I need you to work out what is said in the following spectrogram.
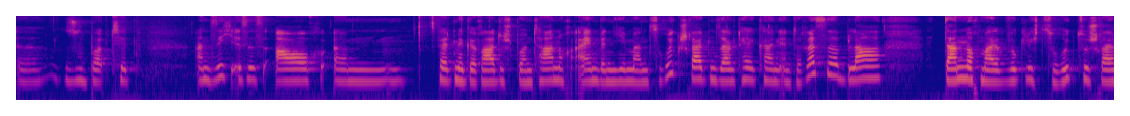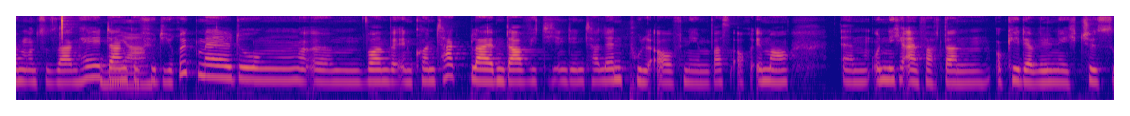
äh, super Tipp. An sich ist es auch ähm, es fällt mir gerade spontan noch ein, wenn jemand zurückschreibt und sagt, hey, kein Interesse, bla, dann nochmal wirklich zurückzuschreiben und zu sagen, hey, oh danke ja. für die Rückmeldung, ähm, wollen wir in Kontakt bleiben, darf ich dich in den Talentpool aufnehmen, was auch immer. Ähm, und nicht einfach dann, okay, der will nicht, tschüss,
